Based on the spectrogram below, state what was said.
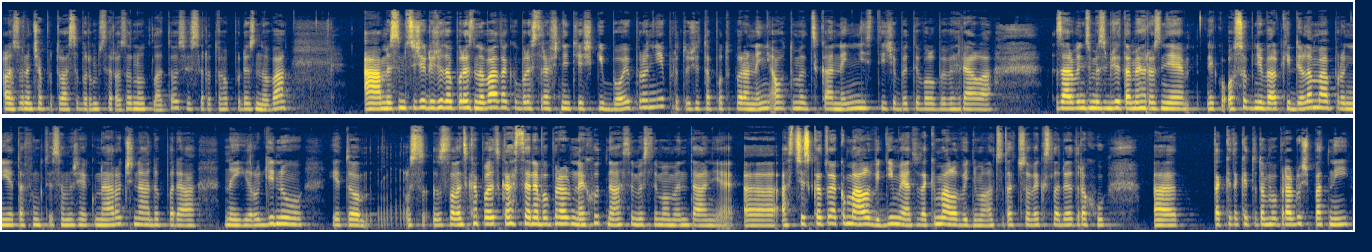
ale Zuna Čaputová se bude muset rozhodnout letos, jestli se do toho půjde znova. A myslím si, že když to bude znova, tak to bude strašně těžký boj pro ní, protože ta podpora není automatická, není jistý, že by ty volby vyhrála. Zároveň si myslím, že tam je hrozně jako osobně velký dilema, pro ní je ta funkce samozřejmě jako náročná, dopadá na její rodinu, je to slovenská politická scéna opravdu nechutná, si myslím momentálně. A z Česka to jako málo vidíme, já to taky málo vidím, ale co tak člověk sleduje trochu, tak, tak je to tam opravdu špatný.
